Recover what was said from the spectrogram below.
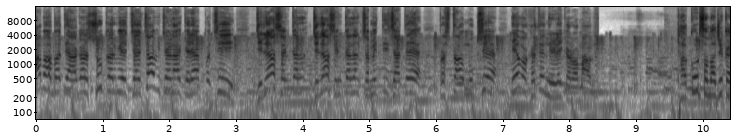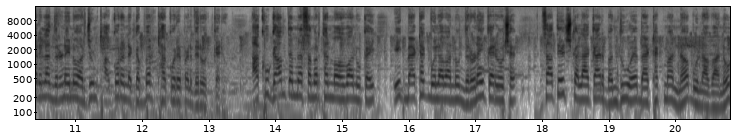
આ બાબતે આગળ શું કરવી ચર્ચા વિચારણા કર્યા પછી જિલ્લા સંકલન જિલ્લા સંકલન સમિતિ સાથે પ્રસ્તાવ મૂકશે એ વખતે નિર્ણય કરવામાં આવશે. ઠાકોર સમાજે કરેલા નિર્ણયનો અર્જુન ઠાકોર અને ગબ્બર ઠાકોરે પણ વિરોધ કર્યો. આખું ગામ તેમના સમર્થનમાં હોવાનું કહી એક બેઠક બોલાવવાનો નિર્ણય કર્યો છે. સાથે જ કલાકાર બંધુઓએ બેઠકમાં ન બોલાવવાનો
